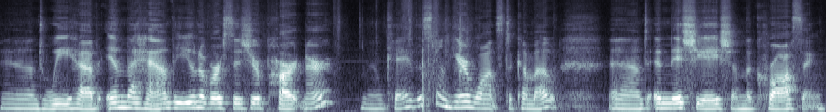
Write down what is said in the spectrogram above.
And we have in the hand, the universe is your partner. Okay, this one here wants to come out. And initiation, the crossing.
